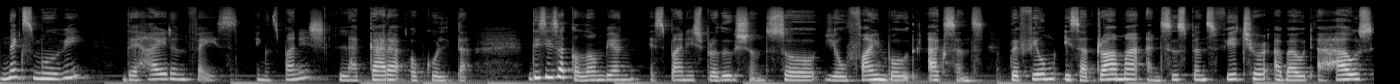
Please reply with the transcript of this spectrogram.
Next movie, The Hidden Face, in Spanish, La Cara Oculta. This is a Colombian Spanish production, so you'll find both accents. The film is a drama and suspense feature about a house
